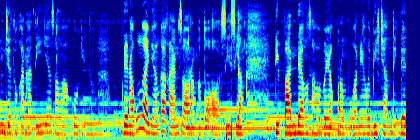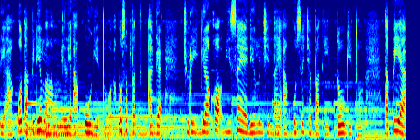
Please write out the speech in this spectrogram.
menjatuhkan hatinya sama aku gitu. Dan aku nggak nyangka kan seorang ketua osis yang dipandang sama banyak perempuan yang lebih cantik dari aku tapi dia malah memilih aku gitu. Aku sempat agak curiga kok bisa ya dia mencintai aku secepat itu gitu. Tapi ya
